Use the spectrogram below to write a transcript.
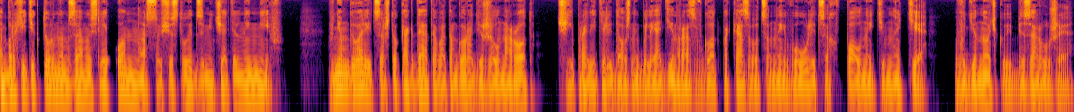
Об архитектурном замысле Онна существует замечательный миф. В нем говорится, что когда-то в этом городе жил народ, чьи правители должны были один раз в год показываться на его улицах в полной темноте, в одиночку и без оружия.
